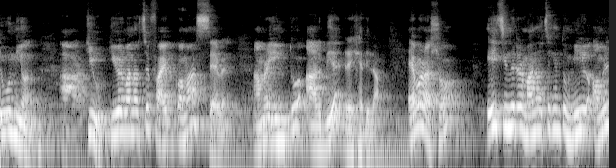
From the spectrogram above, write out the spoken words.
ইউনিয়ন আর কিউ কিউ এর মান হচ্ছে ফাইভ কমা সেভেন আমরা ইন্টু আর দিয়ে রেখে দিলাম। এবার আসো। এই চিহ্নটার মানে হচ্ছে কিন্তু মিল, অমিল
